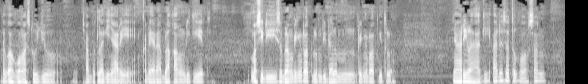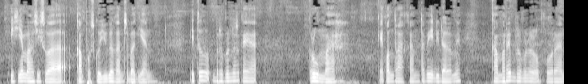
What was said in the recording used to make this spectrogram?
kata gue gue nggak setuju. Cabut lagi nyari ke daerah belakang dikit. Masih di seberang ring road belum di dalam ring road gitu loh. Nyari lagi ada satu kosan isinya mahasiswa kampus gue juga kan sebagian. Itu bener-bener kayak rumah kayak kontrakan tapi di dalamnya kamarnya bener-bener ukuran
